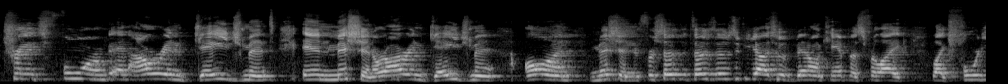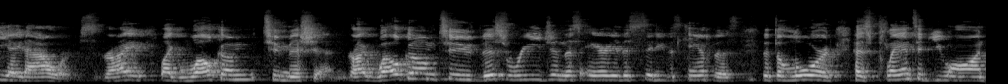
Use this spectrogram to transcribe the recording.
transformed and our engagement in mission or our engagement on mission. For so, those, those of you guys who have been on campus for like, like 48 hours, right? Like, welcome to mission, right? Welcome to this region, this area, this city, this campus that the Lord has planted you on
